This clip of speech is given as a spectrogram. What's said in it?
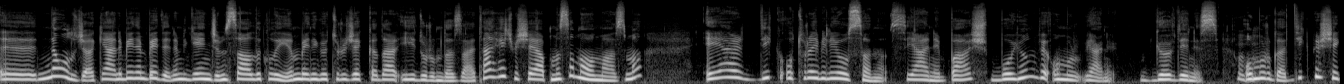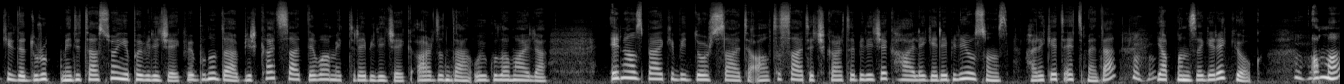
e, ne olacak? Yani benim bedenim gencim, sağlıklıyım. Beni götürecek kadar iyi durumda zaten. Hiçbir şey yapmasam olmaz mı? Eğer dik oturabiliyorsanız yani baş, boyun ve omur yani gövdeniz, Hı hı. omurga dik bir şekilde durup meditasyon yapabilecek ve bunu da birkaç saat devam ettirebilecek ardından uygulamayla en az belki bir 4 saate 6 saate çıkartabilecek hale gelebiliyorsanız hareket etmeden Hı hı. yapmanıza gerek yok. Ama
